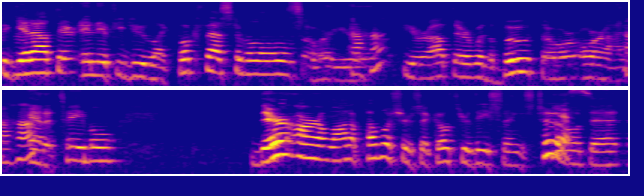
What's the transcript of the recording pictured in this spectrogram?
to get out there, and if you do like book festivals, or you're Uh-huh. you're out there with a booth, or or on, Uh-huh. at a table, there are a lot of publishers that go through these things too. Yes. That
